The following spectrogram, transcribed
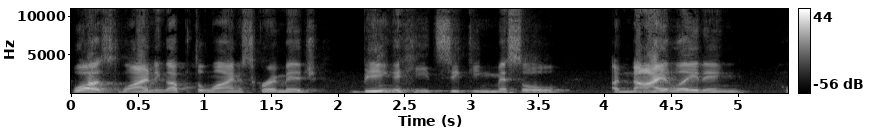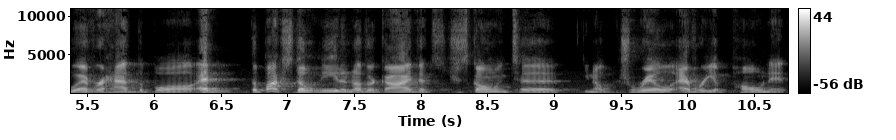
was lining up the line of scrimmage, being a heat seeking missile, annihilating whoever had the ball. And the Bucks don't need another guy that's just going to, you know, drill every opponent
